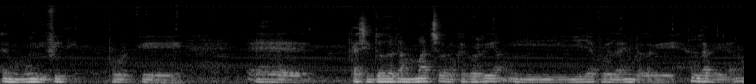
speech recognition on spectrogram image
es muy difícil porque eh, casi todos eran machos los que corrían y, ella fue la hembra la que, la que ganó.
